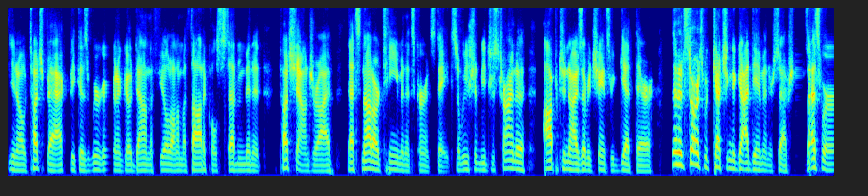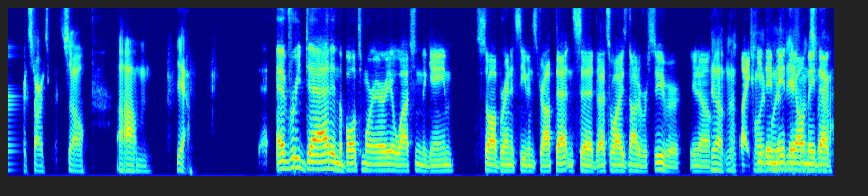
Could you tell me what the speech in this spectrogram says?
you know touchback because we're going to go down the field on a methodical seven minute touchdown drive. That's not our team in its current state. So we should be just trying to opportunize every chance we get there. Then it starts with catching the goddamn interceptions. That's where it starts with. So, um, yeah. Every dad in the Baltimore area watching the game saw Brandon Stephens drop that and said, "That's why he's not a receiver." You know, yeah, like he, they made, they all made that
